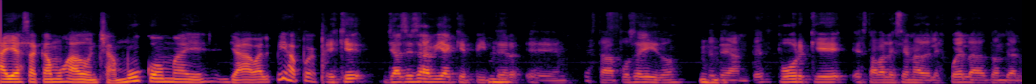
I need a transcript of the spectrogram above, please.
ah, ya sacamos a Don Chamuco, mae, ya vale pija, pues. Es que ya se sabía que Peter eh, estaba poseído desde antes, porque estaba la escena de la escuela donde al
